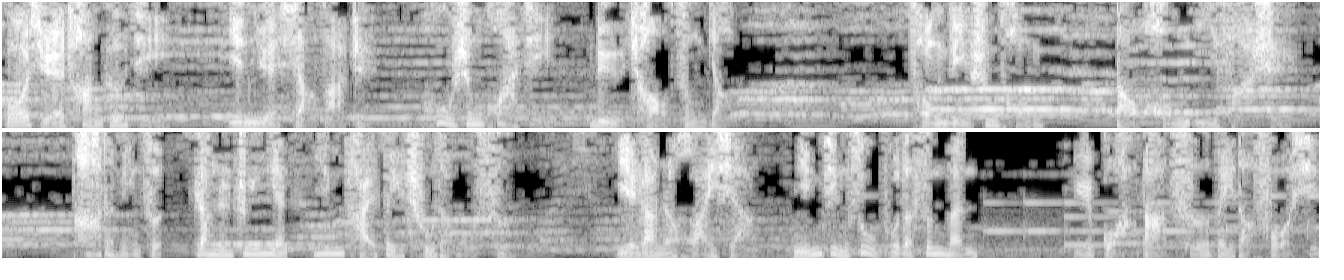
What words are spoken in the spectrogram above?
国学唱歌集、音乐小杂志、护生画集、绿超宗耀，从李叔同到弘一法师，他的名字让人追念英才辈出的五四，也让人怀想宁静素朴的僧门与广大慈悲的佛心。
